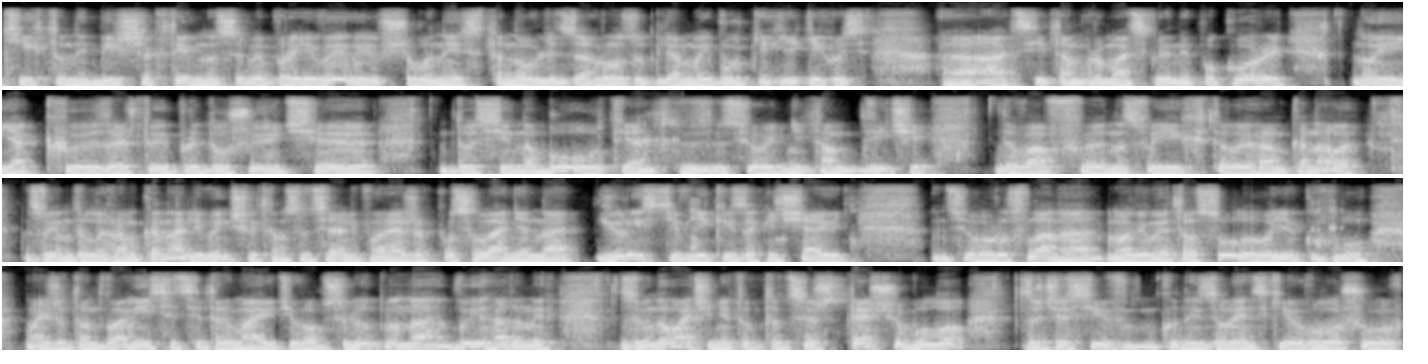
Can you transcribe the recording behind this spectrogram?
ті, хто найбільш активно себе проявив, і що вони становлять загрозу для майбутніх якихось е, акцій там громадської непокори. Ну і як е, зрештою придушують е, досі набу. От я сьогодні там двічі давав на своїх телеграм-каналах, на своєму телеграм-каналі, в інших там соціальних мережах посилання на юристів, які захищають цього Руслана Магомед Расулова, якому майже там два місяці тримають його абсолютно на вигаданих звинуваченнях. Тобто, це ж те, що було за часів, коли Зеленський оголошував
